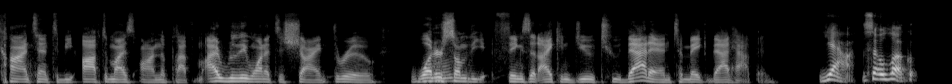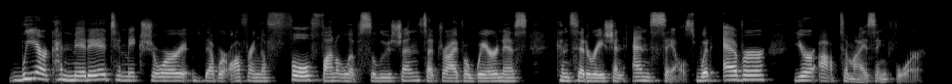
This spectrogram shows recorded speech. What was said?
content to be optimized on the platform. I really want it to shine through. What mm-hmm. are some of the things that I can do to that end to make that happen? Yeah. So look, we are committed to make sure that we're offering a full funnel of solutions that drive awareness, consideration, and sales, whatever you're optimizing for,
